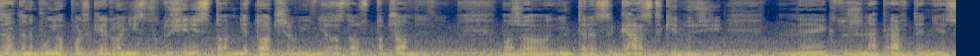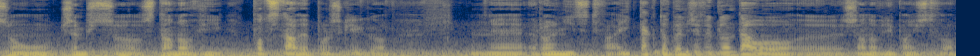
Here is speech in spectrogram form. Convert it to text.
żaden bój o polskie rolnictwo tu się nie, sto, nie toczył i nie został stoczony. Może o interesy garstki ludzi, e, którzy naprawdę nie są czymś, co stanowi podstawę polskiego e, rolnictwa. I tak to będzie wyglądało, e, Szanowni Państwo.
